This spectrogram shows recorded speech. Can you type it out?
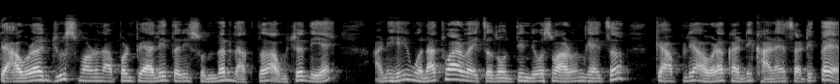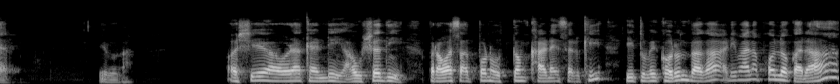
ते आवळा ज्यूस म्हणून आपण प्याले तरी सुंदर लागतं औषधी आहे. आणि हे उन्हात वाळवायचं. दोन तीन दिवस वाळून घ्यायचं की आपली आवळा कांडी खाण्यासाठी तयार. हे बघा. अशी आवळा कँडी औषधी प्रवासात पण उत्तम खाण्यासारखी ही तुम्ही करून बघा आणि मला फॉलो करा हां?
